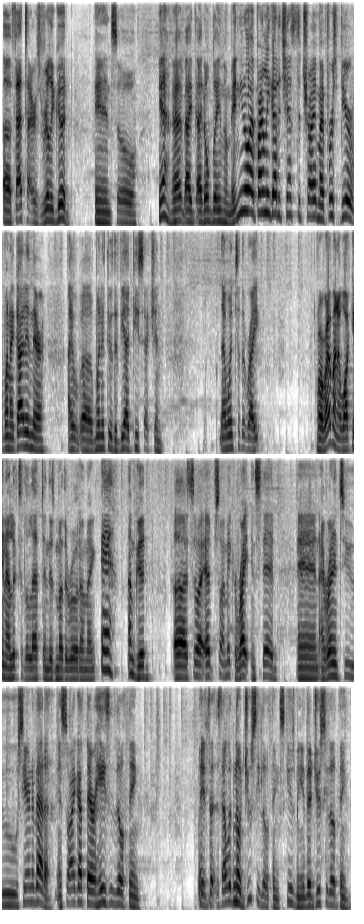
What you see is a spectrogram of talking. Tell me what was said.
uh, Fat Tire is really good. And so, yeah, I, I, don't blame him. And you know, I finally got a chance to try my first beer when I got in there. I uh, went in through the VIP section. I went to the right. Or right when I walk in, I look to the left and there's Mother Road. I'm like, eh, I'm good. Uh, so I so I make a right instead, and I run into Sierra Nevada, and so I got their hazy little thing. Wait, is that, what? No, juicy little thing. Excuse me, their juicy little thing.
